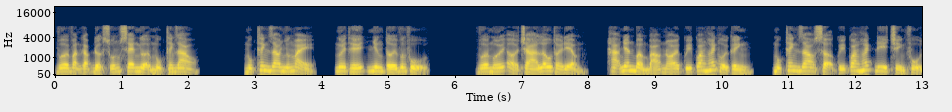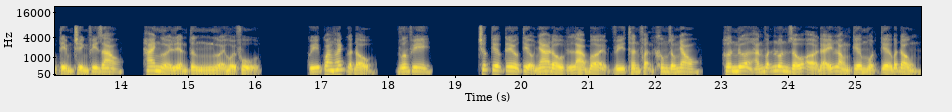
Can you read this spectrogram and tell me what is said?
vừa vặn gặp được xuống xe ngựa Mục Thanh Giao. Mục Thanh Giao nhướng mày, ngươi thế nhưng tới vương phủ. Vừa mới ở trà lâu thời điểm, hạ nhân bẩm báo nói quý quang hách hồi kinh, Mục Thanh Giao sợ quý quang hách đi trình phủ tìm trình phi giao, hai người liền từng người hồi phủ. Quý quang hách gật đầu, vương phi. Trước kia kêu tiểu nha đầu là bởi vì thân phận không giống nhau, hơn nữa hắn vẫn luôn giấu ở đáy lòng kia một kia bất đồng.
